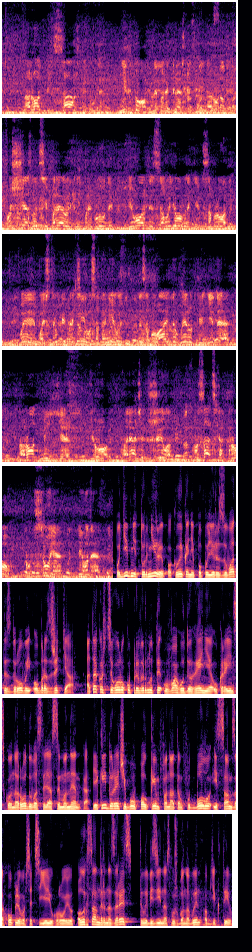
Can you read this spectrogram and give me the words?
народ мій завжди буде. Ніхто не перекреслить свій народ. Пощезнуть ці перевертні приблуди і орди завойовників заброди. Ви, байстрюки катів осатаніли, не забувайте виродки ніде. Народ мій є, його гарячих жилах козацька кров пульсує і гуде. Подібні турніри покликані популяризувати здоровий образ життя, а також цього року привернути увагу до генія українського народу Василя Симоненка, який, до речі, був палким фанатом футболу і сам захоплювався цією грою. Олександр Назарець, телевізійна служба новин, об'єктив.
